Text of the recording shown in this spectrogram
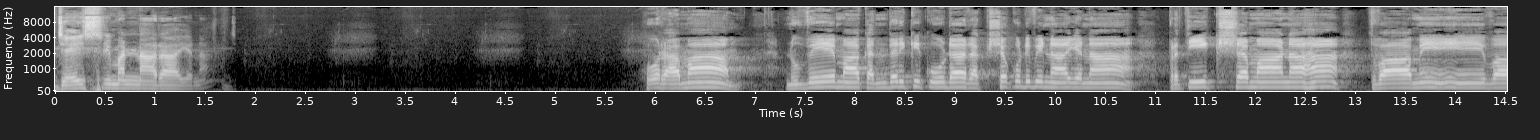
జై శ్రీమన్నారాయణ. ఓ రామా నువ్వే మాకందరికీ కూడా రక్షకుడివి నాయనా. ప్రతీక్షమాణ త్వామేవా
